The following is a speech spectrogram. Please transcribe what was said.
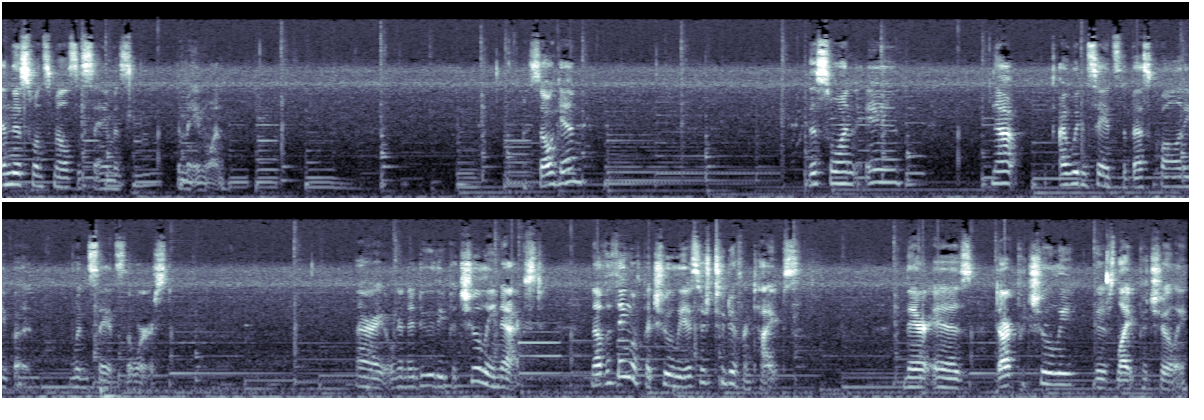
And this one smells the same as the main one. So again, this one, eh, not, I wouldn't say it's the best quality, but wouldn't say it's the worst. Alright, we're going to do the patchouli next. Now the thing with patchouli is there's two different types. There is dark patchouli, there's light patchouli.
